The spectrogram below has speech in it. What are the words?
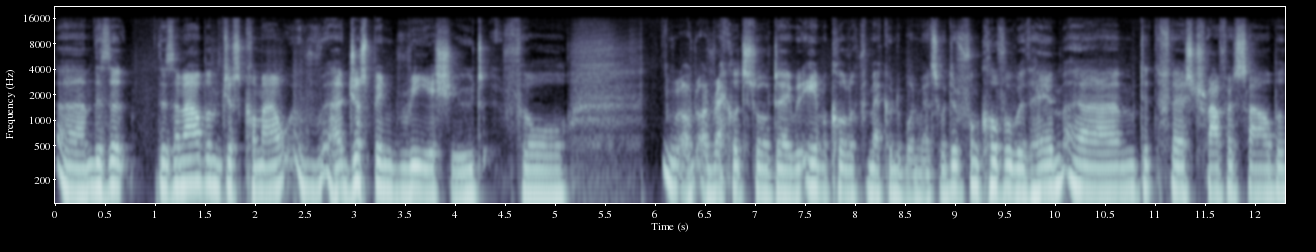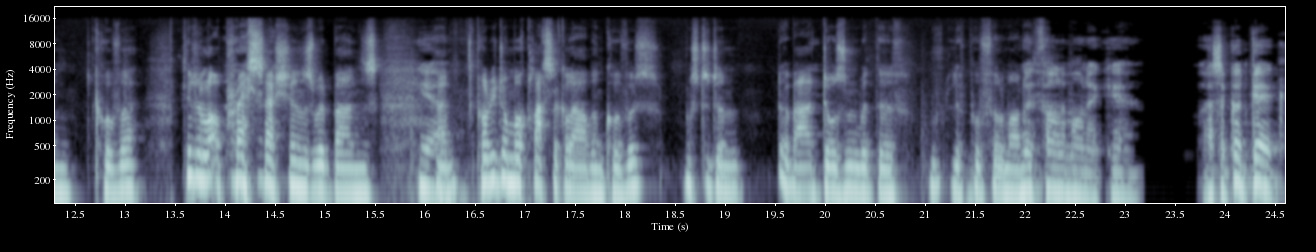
Um, there's a there's an album just come out, uh, just been reissued for on Record Store Day with Ian McCulloch from Echo & the Bunnymen. So we did a front cover with him. Um, did the first Travis album cover. Did a lot of press sessions with bands. Yeah. Um, probably done more classical album covers. Must have done about a dozen with the Liverpool Philharmonic. With Philharmonic, yeah. That's a good gig.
